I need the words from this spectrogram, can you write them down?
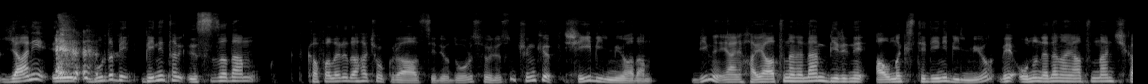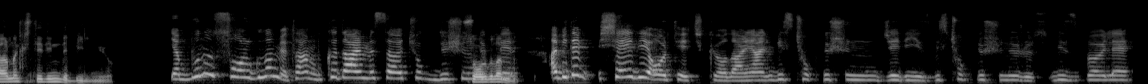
Yani e, burada be- beni tabii ıssız adam kafaları daha çok rahatsız ediyor. Doğru söylüyorsun. Çünkü şeyi bilmiyor adam. Değil mi? Yani hayatına neden birini almak istediğini bilmiyor ve onu neden hayatından çıkarmak istediğini de bilmiyor. Ya bunu sorgulamıyor tamam mı? Bu kadar mesela çok düşündükleri... Sorgulamıyor. Ay bir de şey diye ortaya çıkıyorlar yani biz çok düşünceliyiz, biz çok düşünürüz, biz böyle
